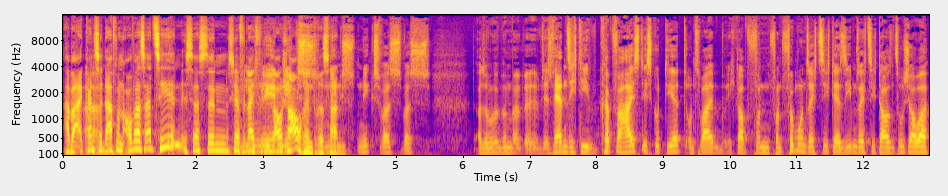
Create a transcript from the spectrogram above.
Aber kannst du davon auch was erzählen? Ist das denn, ist ja vielleicht für die Nee, Lauscher nix, auch interessant. Nix, nix, was, was, also es werden sich die Köpfe heiß diskutiert und zwar, ich glaube, von, von 65 der 67.000 Zuschauer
